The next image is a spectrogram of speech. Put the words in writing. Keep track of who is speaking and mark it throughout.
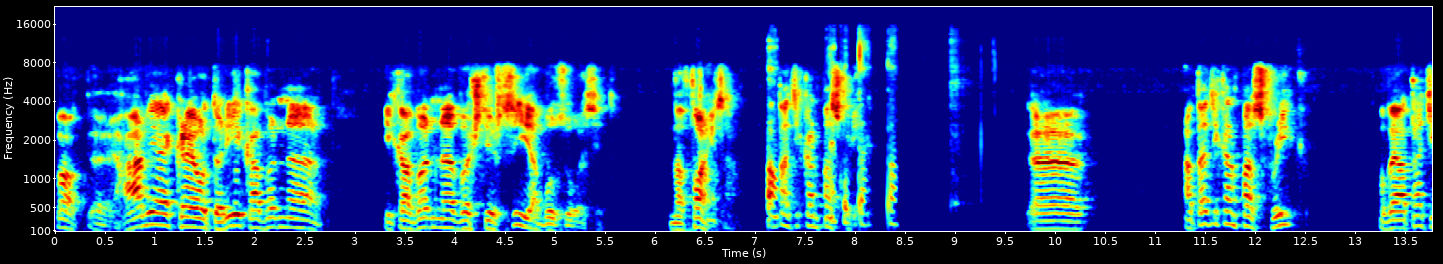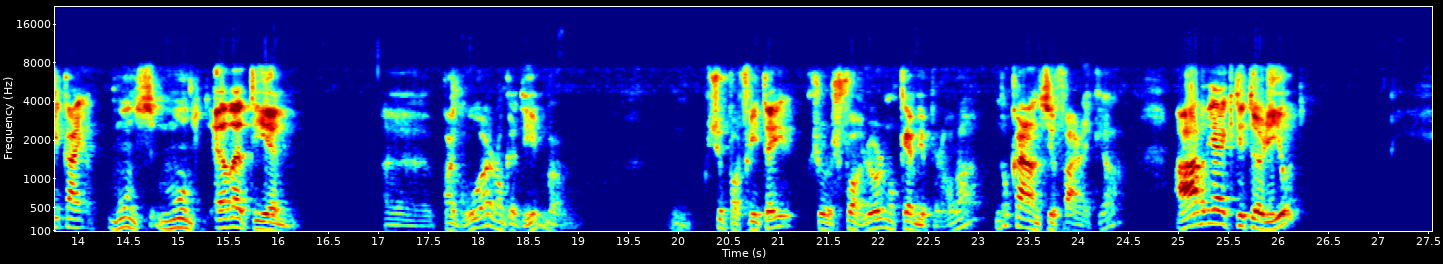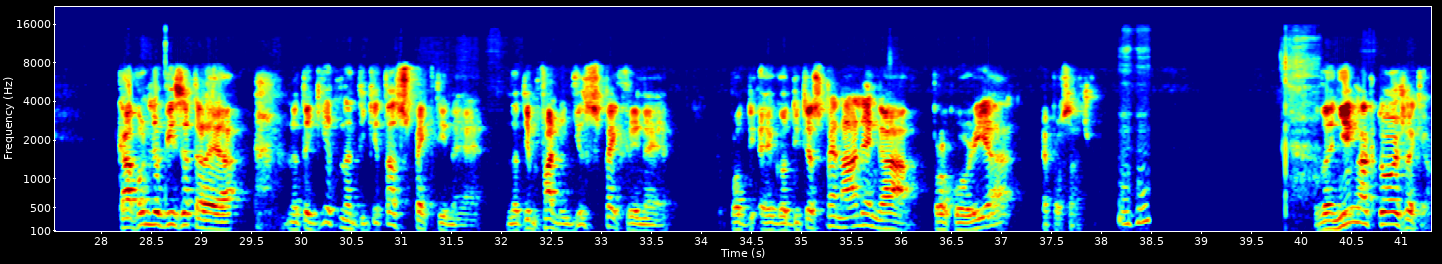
Speaker 1: Po, ardhja e kreut të ri ka vënë i ka vënë në vështirësi abuzuesit, në thonjëza, po, ata që kanë pas frikë. Po. Ata që kanë pas frikë dhe ata që ka mund, mund edhe të jenë paguar, nuk e dim, kshu po flitej, kshu është folur, nuk kemi prova, nuk ka rëndësi fare kjo. Ardhja e këtij të riut, Ka vënë lëvizje të reja në të gjithë në të gjithë aspektin e më fal, në gjithë spektrin e po e goditjes penale nga prokuroria e posaçme. Mhm. Dhe një nga këto është dhe kjo.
